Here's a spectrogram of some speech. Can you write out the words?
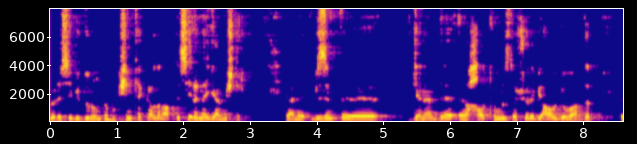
böylesi bir durumda bu kişinin tekrardan abdesti yerine gelmiştir. Yani bizim e, genelde e, halkımızda şöyle bir algı vardır. E,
